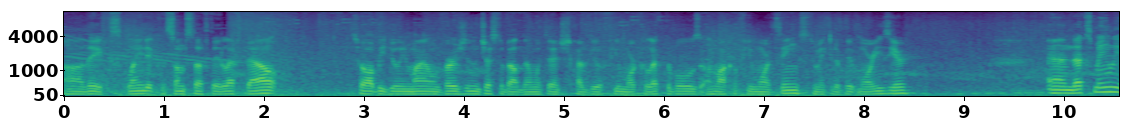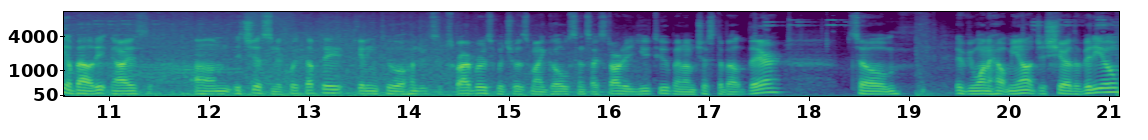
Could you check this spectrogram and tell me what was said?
uh, they explained it because some stuff they left out. So I'll be doing my own version, just about done with it. I just got to do a few more collectibles, unlock a few more things to make it a bit more easier. And that's mainly about it, guys. Um, it's just a quick update, getting to 100 subscribers, which was my goal since I started YouTube, and I'm just about there. So if you want to help me out, just share the video.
